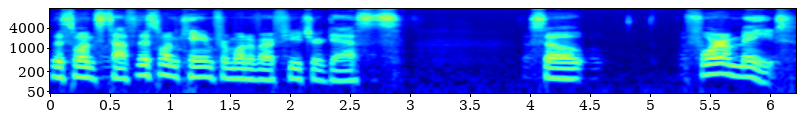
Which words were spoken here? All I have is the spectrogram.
This one's tough. This one came from one of our future guests. So, for a mate,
